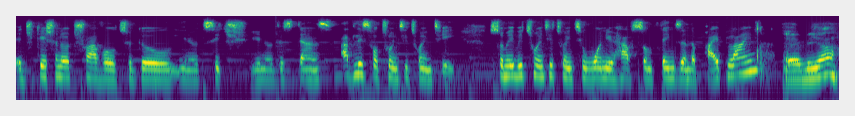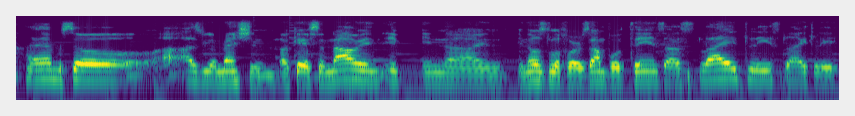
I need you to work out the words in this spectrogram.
educational travel to go, you know, teach, you know, this dance at least for 2020. So maybe 2021 you have some things in the pipeline. Um, yeah. Um, so uh, as you mentioned, okay. So now in in uh, in, in Oslo, for example, things are slightly, slightly.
